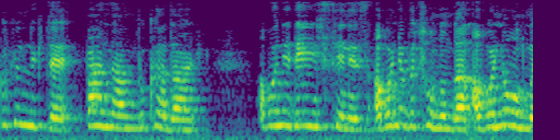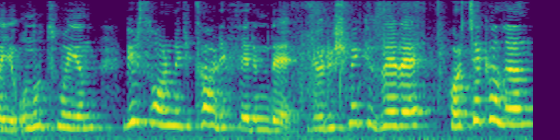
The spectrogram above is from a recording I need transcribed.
Bugünlük de benden bu kadar. Abone değilseniz abone butonundan abone olmayı unutmayın. Bir sonraki tariflerimde görüşmek üzere. Hoşçakalın.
